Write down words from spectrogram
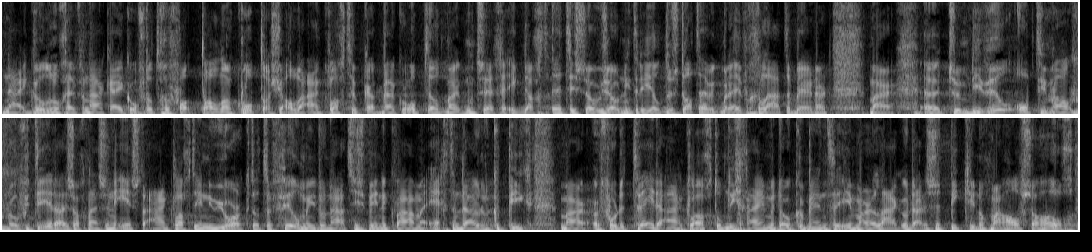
nou, ik wilde nog even nakijken of dat getal nou klopt. Als je alle aanklachten bij elkaar optelt maar ik moet zeggen, ik dacht, het is sowieso niet reëel. Dus dat heb ik maar even gelaten, Bernard. Maar uh, Trump die wil optimaal profiteren. Hij zag na zijn eerste aanklacht in New York dat er veel meer donaties binnenkwamen. Echt een duidelijke piek. Maar voor de tweede aanklacht, om die geheime documenten in Mar-a-Lago... daar is het piekje nog maar half zo hoog.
